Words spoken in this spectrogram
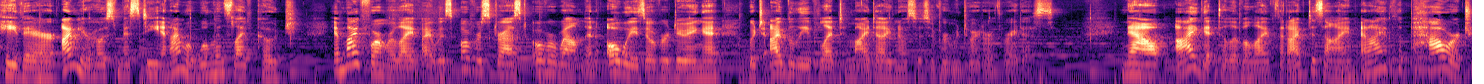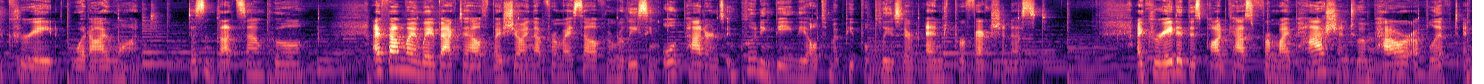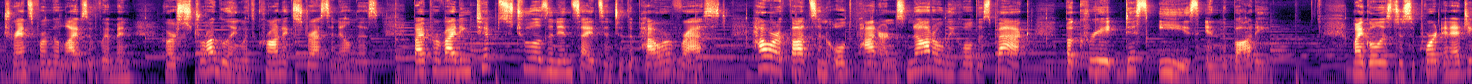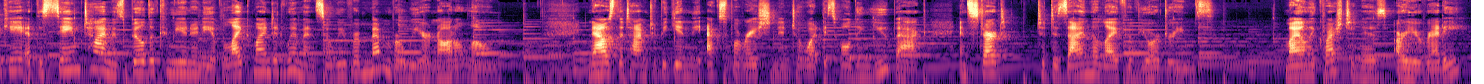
Hey there, I'm your host, Misty, and I'm a woman's life coach. In my former life, I was overstressed, overwhelmed, and always overdoing it, which I believe led to my diagnosis of rheumatoid arthritis. Now, I get to live a life that I've designed, and I have the power to create what I want. Doesn't that sound cool? I found my way back to health by showing up for myself and releasing old patterns, including being the ultimate people pleaser and perfectionist. I created this podcast from my passion to empower, uplift, and transform the lives of women who are struggling with chronic stress and illness by providing tips, tools, and insights into the power of rest, how our thoughts and old patterns not only hold us back, but create dis ease in the body. My goal is to support and educate at the same time as build a community of like minded women so we remember we are not alone. Now's the time to begin the exploration into what is holding you back and start to design the life of your dreams. My only question is are you ready?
